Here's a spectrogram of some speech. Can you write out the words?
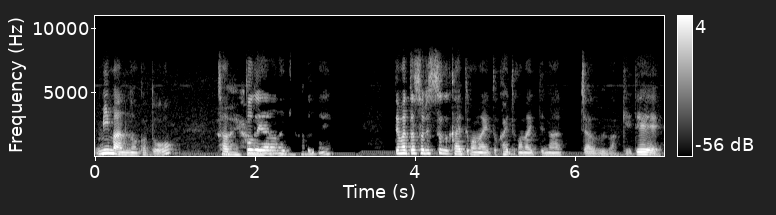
未満のことを、チャットでやらなきゃいけないね。で、またそれすぐ帰ってこないと帰ってこないってなっちゃうわけで、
